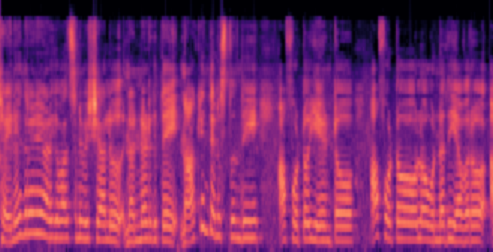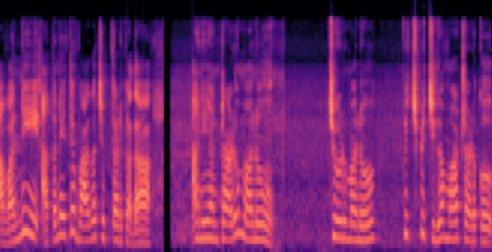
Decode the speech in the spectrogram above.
శైలేంద్రని అడగవలసిన విషయాలు నన్ను అడిగితే నాకేం తెలుస్తుంది? ఆ ఫోటో ఏంటో? ఆ ఫోటోలో ఉన్నది ఎవరో? అవన్నీ అతనైతే బాగా చెప్తాడు కదా అని అంటాడు మను. చూడు మను పిచ్చి పిచ్చిగా మాట్లాడకు.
